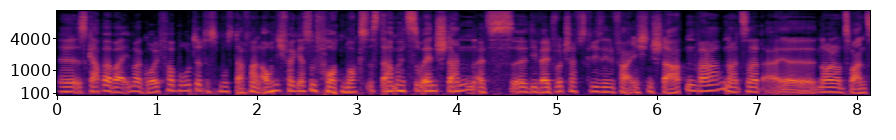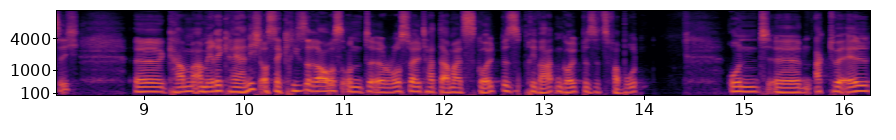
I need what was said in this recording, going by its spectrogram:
Äh, es gab aber immer Goldverbote, das muss, darf man auch nicht vergessen. Fort Knox ist damals so entstanden, als äh, die Weltwirtschaftskrise in den Vereinigten Staaten war, 1929. Äh, kam Amerika ja nicht aus der Krise raus und äh, Roosevelt hat damals Goldbes privaten Goldbesitz verboten. Und äh, aktuell,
